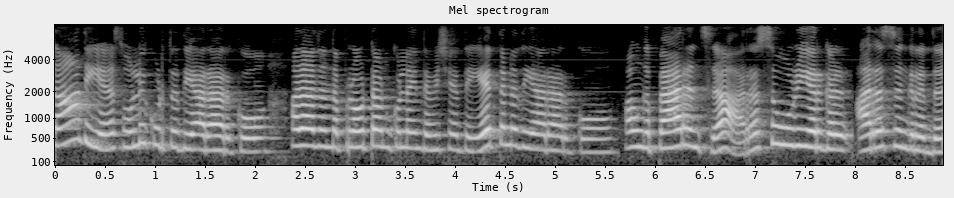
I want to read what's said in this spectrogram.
சாதியை சொல்லி கொடுத்தது யாரா இருக்கும்? அதாவது அந்த புரோட்டான்குள்ள இந்த விஷயத்தை ஏத்தனது யாரா இருக்கும்? அவங்க பேரண்ட்ஸ் அரசு ஊழியர்கள். அரசுங்கிறது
